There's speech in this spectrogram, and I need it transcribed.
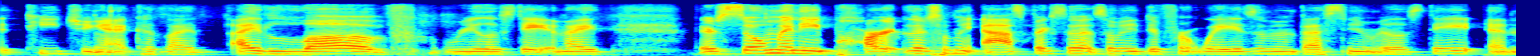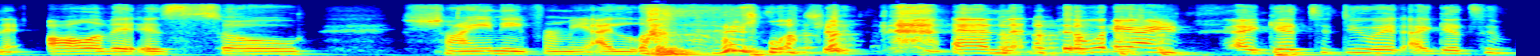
uh, teaching it because I I love real estate and I there's so many part there's so many aspects of it so many different ways of investing in real estate and all of it is so shiny for me. I love, I love it. And the way I I get to do it I get to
